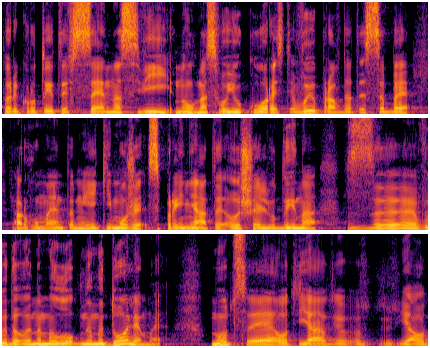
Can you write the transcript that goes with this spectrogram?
перекрутити все на свій, ну на свою користь, виправдати себе аргументами, які може сприйняти лише людина з е, видаленими лобними долями. Ну, це от я, я от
